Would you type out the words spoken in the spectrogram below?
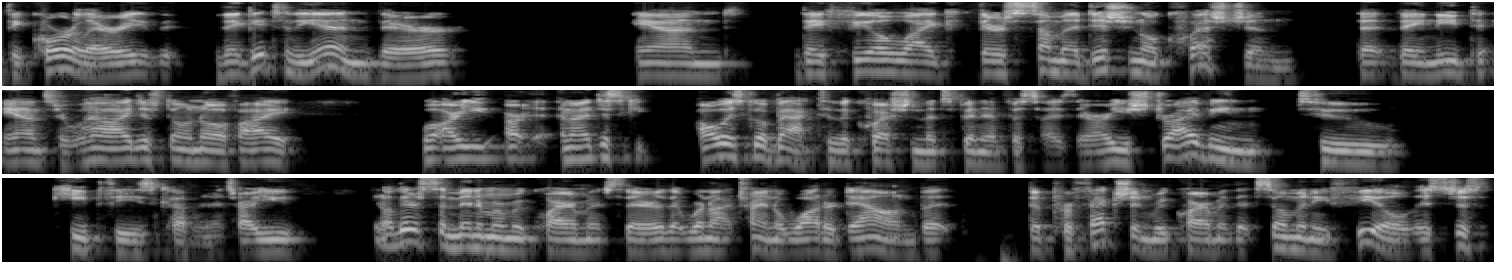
the corollary, they get to the end there and they feel like there's some additional question that they need to answer. Well, I just don't know if I, well, are you, are, and I just always go back to the question that's been emphasized there. Are you striving to keep these covenants? Are you, you know, there's some minimum requirements there that we're not trying to water down, but the perfection requirement that so many feel is just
